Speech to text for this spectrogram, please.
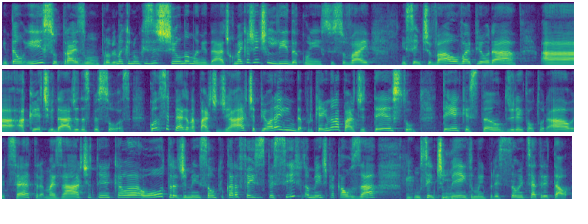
Então, isso traz um problema que nunca existiu na humanidade. Como é que a gente lida com isso? Isso vai incentivar ou vai piorar a, a criatividade das pessoas? Quando você pega na parte de arte, é pior ainda, porque ainda na parte de texto tem a questão do direito autoral, etc. Mas a arte tem aquela outra dimensão que o cara fez especificamente para causar um sentimento, uma impressão, etc. e tal.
